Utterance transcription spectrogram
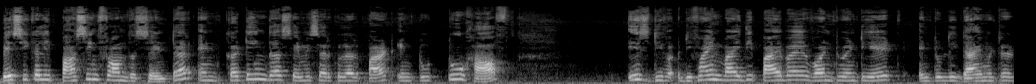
basically passing from the center and cutting the semicircular part into two halves is defined by the pi by 128 into the diameter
